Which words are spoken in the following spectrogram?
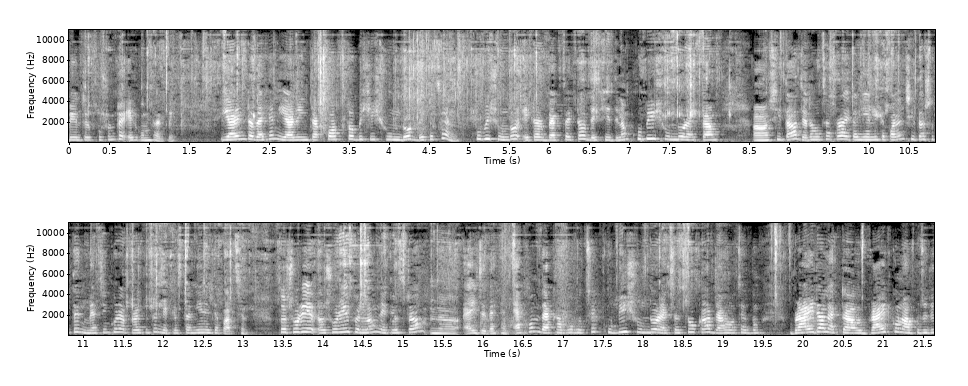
বেল্টের পোষণটা এরকম থাকবে। ইয়ারিংটা দেখেন, ইয়ারিংটা কত বেশি সুন্দর, দেখেছেন? খুবই সুন্দর। এটার ব্যাক সাইডটাও দেখিয়ে দিলাম। খুবই সুন্দর একটা সীতা, যেটা হচ্ছে আপনারা এটা নিয়ে নিতে পারেন। সীতার সাথে ম্যাচিং করে আপনারা কিন্তু নেকলেসটা নিয়ে নিতে পারছেন। তো সরিয়ে সরিয়ে ফেললাম নেকলেসটা এই যে দেখেন, এখন দেখাবো হচ্ছে খুবই সুন্দর একটা চোকার যারা হচ্ছে একদম ব্রাইডাল একটা ব্রাইড কোনো আপু যদি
